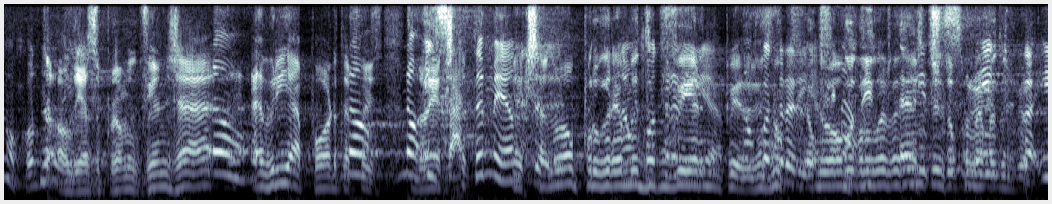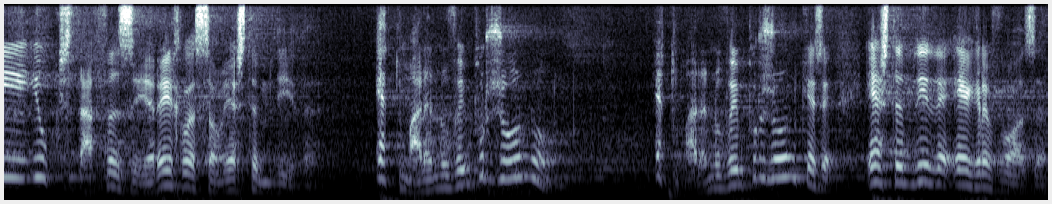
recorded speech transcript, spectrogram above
Não, não, aliás, o programa de governo já não, abria a porta. Não, pois, não, não é exatamente. A questão não é o programa de governo, Pedro. Não, não, não é o problema antes do programa de governo. E, e o que se está a fazer em relação a esta medida é tomar a nuvem por Juno. É tomar a nuvem por Juno. Quer dizer, esta medida é gravosa.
